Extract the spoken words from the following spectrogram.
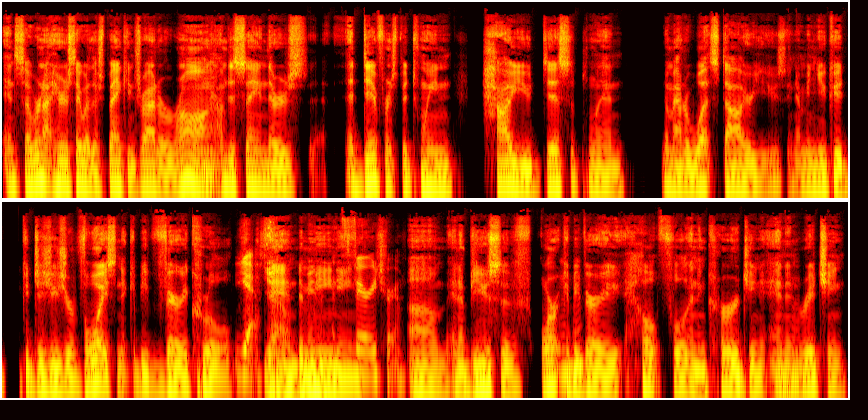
And so we're not here to say whether spanking's right or wrong. No. I'm just saying there's a difference between how you discipline, no matter what style you're using. I mean, you could you could just use your voice, and it could be very cruel Yes. Yeah, and demeaning It's very true. um, and abusive, or it could be Mhm. very helpful and encouraging and Mhm. enriching,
